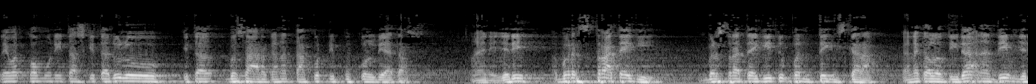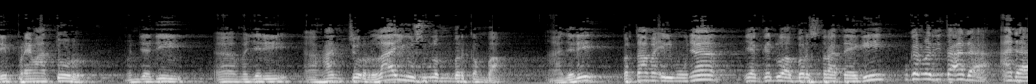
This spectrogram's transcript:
lewat komunitas kita dulu, kita besar karena takut dipukul di atas. Nah ini, jadi berstrategi, berstrategi itu penting sekarang. Karena kalau tidak nanti menjadi prematur, menjadi uh, menjadi uh, hancur, layu sebelum berkembang. Nah jadi pertama ilmunya, yang kedua berstrategi, bukan berarti tak ada, ada.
